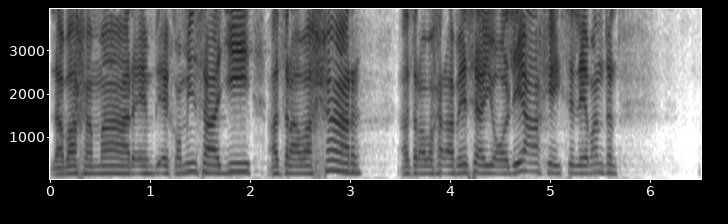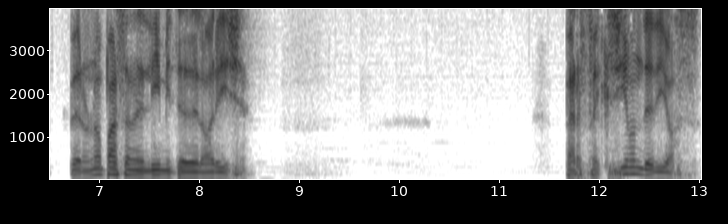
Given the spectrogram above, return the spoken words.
la baja mar, em, eh, comienza allí a trabajar, a trabajar, a veces hay oleaje y se levantan pero no pasan el límite de la orilla. Perfección de Dios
